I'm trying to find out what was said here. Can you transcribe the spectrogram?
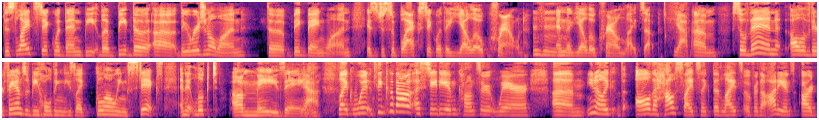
this light stick would then be the be the uh, the original one. The Big Bang one is just a black stick with a yellow crown, and the yellow crown lights up. Yeah. Um, so then all of their fans would be holding these like glowing sticks, and it looked amazing. Yeah. Like when, think about a stadium concert where, um, you know, like the, all the house lights, like the lights over the audience are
